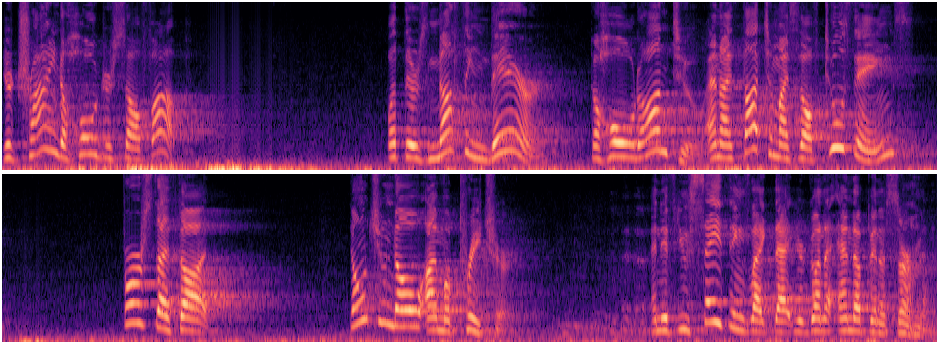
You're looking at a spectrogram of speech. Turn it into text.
You're trying to hold yourself up, but there's nothing there to hold on to. And I thought to myself two things. First, I thought, don't you know I'm a preacher? And if you say things like that, you're going to end up in a sermon.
